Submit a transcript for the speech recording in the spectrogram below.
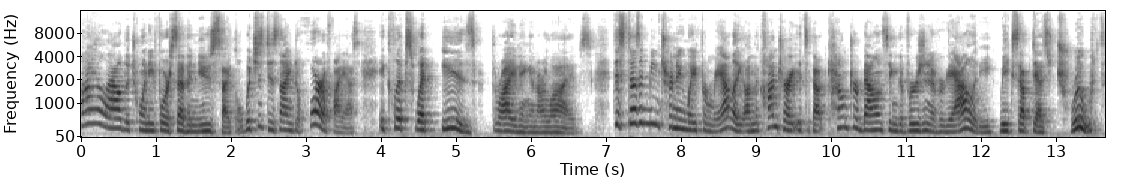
I allow the 24 7 news cycle, which is designed to horrify us, eclipse what is thriving in our lives. This doesn't mean turning away from reality. On the contrary, it's about counterbalancing the version of reality we accept as truth,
